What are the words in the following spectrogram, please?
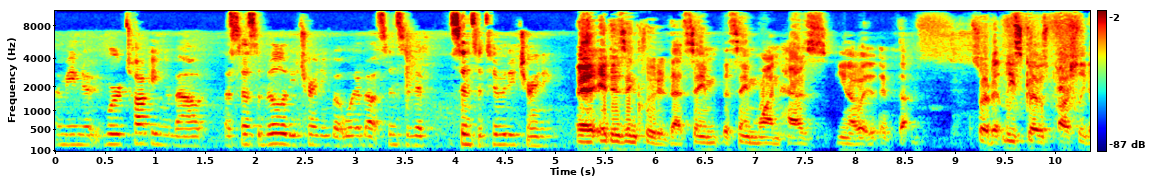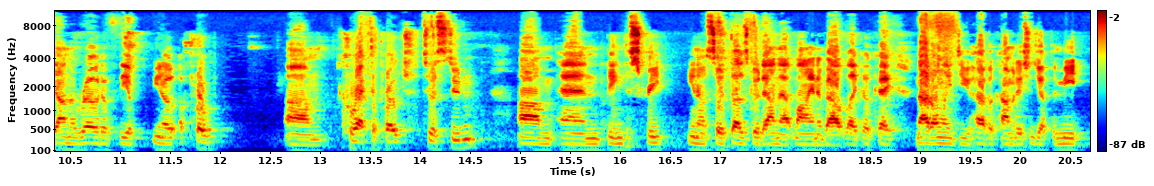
I mean, uh, we're talking about accessibility training, but what about sensitive, sensitivity training? It, it is included. That same the same one has you know it, it sort of at least goes partially down the road of the you know appro- um, correct approach to a student um, and being discreet. You know, so it does go down that line about like okay, not only do you have accommodations you have to meet,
